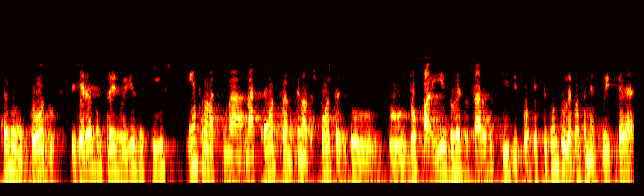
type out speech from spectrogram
como um todo, gerando um prejuízo que isso entra na, na, na conta, no final das contas, do, do, do, país, do resultado do PIB, porque segundo o levantamento do IPE,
